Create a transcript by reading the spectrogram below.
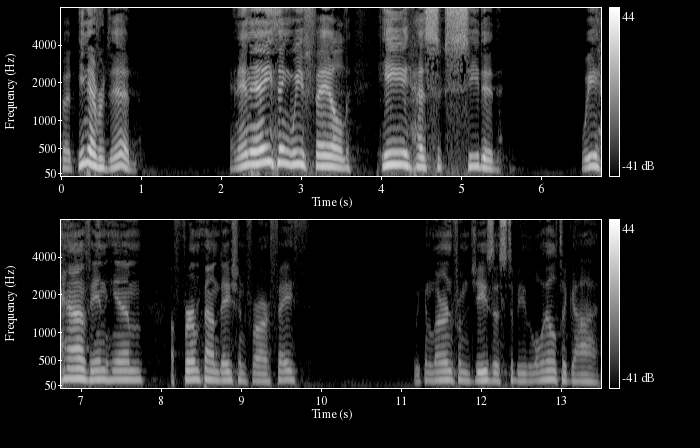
but he never did. And in anything we failed, he has succeeded. We have in him a firm foundation for our faith. We can learn from Jesus to be loyal to God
